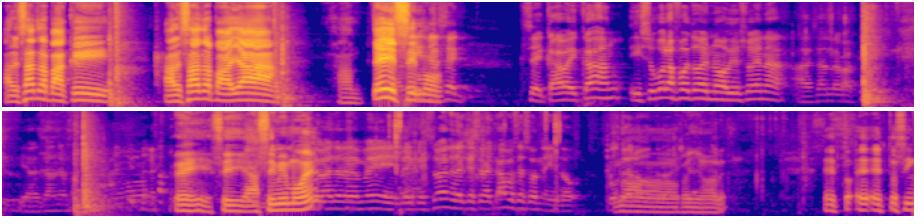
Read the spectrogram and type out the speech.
Alessandra para aquí. Alessandra para allá. Santísimo. Se, se cabe el can y subo la foto del novio y suena Alessandra pa' aquí y Alessandra pa' aquí. Sí, sí, así mismo es. De que suene, de que se le acabe ese sonido. Búscalo No, señores. Esto, esto es sin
